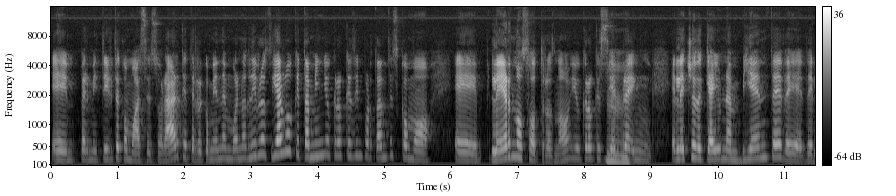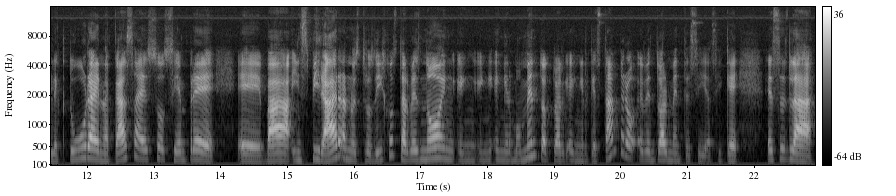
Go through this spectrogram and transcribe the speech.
eh, permitirte como asesorar, que te recomienden buenos libros. Y algo que también yo creo que es importante es como eh, leer nosotros, ¿no? Yo creo que siempre mm. en el hecho de que hay un ambiente de, de lectura en la casa, eso siempre va a inspirar a nuestros hijos, tal vez no en, en, en, el momento actual en el que están, pero eventualmente sí. Así que esa es la,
